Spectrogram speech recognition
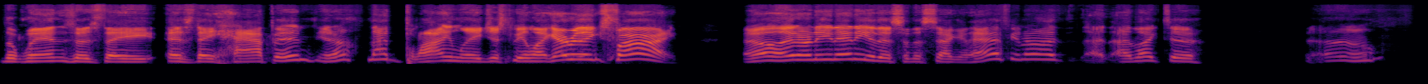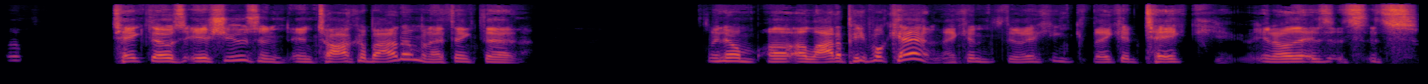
the wins as they as they happen. You know, not blindly just being like everything's fine. Well, I don't need any of this in the second half. You know, I, I, like to know, take those issues and, and talk about them. And I think that you know a, a, lot of people can. They can they can they can take you know it's it's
